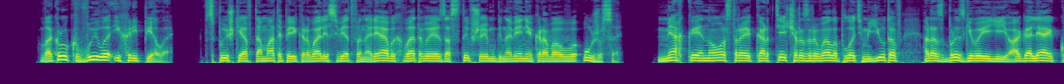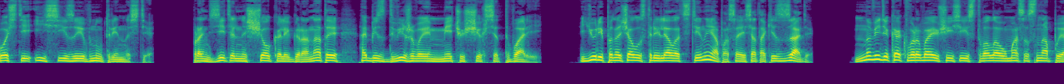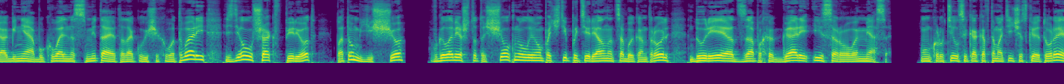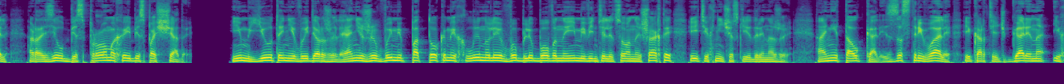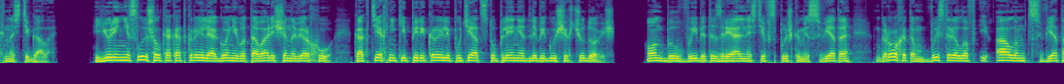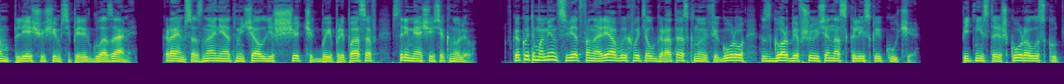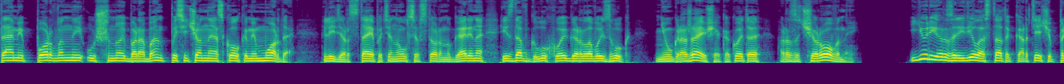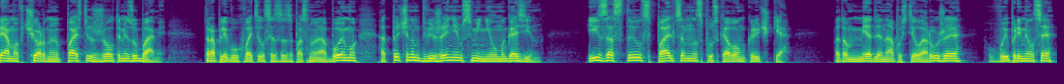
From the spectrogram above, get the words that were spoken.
Вокруг выло и хрипело. Вспышки автомата перекрывали свет фонаря, выхватывая застывшее мгновение кровавого ужаса. Мягкая, но острая картечь разрывала плоть мьютов, разбрызгивая ее, оголяя кости и сизые внутренности. Пронзительно щелкали гранаты, обездвиживая мечущихся тварей. Юрий поначалу стрелял от стены, опасаясь атаки сзади. Но видя, как вырывающиеся из ствола у масса снопы огня буквально сметают атакующих его тварей, сделал шаг вперед, потом еще. В голове что-то щелкнуло, и он почти потерял над собой контроль, дурея от запаха гари и сырого мяса. Он крутился, как автоматическая турель, разил без промаха и без пощады. Им юты не выдержали, они живыми потоками хлынули в облюбованные ими вентиляционные шахты и технические дренажи. Они толкались, застревали, и картечь Гарина их настигала. Юрий не слышал, как открыли огонь его товарища наверху, как техники перекрыли пути отступления для бегущих чудовищ. Он был выбит из реальности вспышками света, грохотом выстрелов и алым цветом, плещущимся перед глазами. Краем сознания отмечал лишь счетчик боеприпасов, стремящийся к нулю. В какой-то момент свет фонаря выхватил гротескную фигуру, сгорбившуюся на склизкой куче. Пятнистая шкура лоскутами, порванный ушной барабан, посеченный осколками морда. Лидер стаи потянулся в сторону Гарина, издав глухой горловой звук, не угрожающий, а какой-то разочарованный. Юрий разрядил остаток картечи прямо в черную пасть с желтыми зубами. Торопливо ухватился за запасную обойму, отточенным движением сменил магазин. и застыл с пальцем на спусковом крючке. Потом медленно опустил оружие, выпрямился.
